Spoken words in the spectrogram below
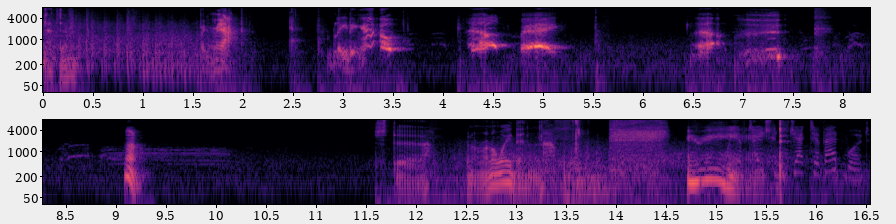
God damn it. Pick me up. I'm bleeding out. Help me. Ah. No. Just, uh, gonna run away then. We have Alright. taken objective Edward.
